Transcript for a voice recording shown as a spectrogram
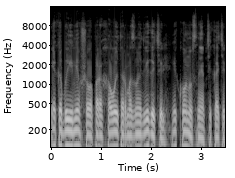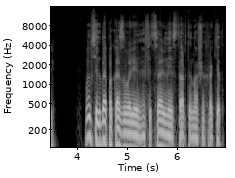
якобы имевшего пороховой тормозной двигатель и конусный обтекатель. Мы всегда показывали официальные старты наших ракет.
